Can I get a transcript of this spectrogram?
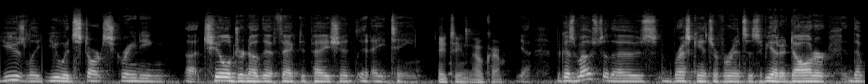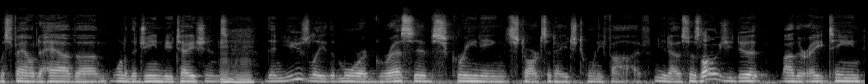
usually you would start screening uh, children of the affected patient at 18. 18. Okay. Yeah, because most of those breast cancer, for instance, if you had a daughter that was found to have um, one of the gene mutations, then usually the more aggressive screening starts at age 25. You know, so as long as you do it by their 18,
